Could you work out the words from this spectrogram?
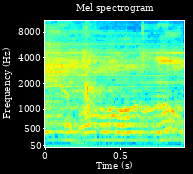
home.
